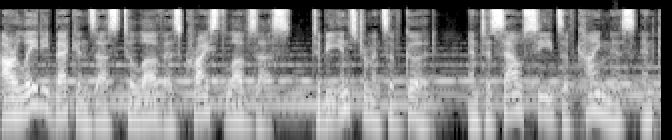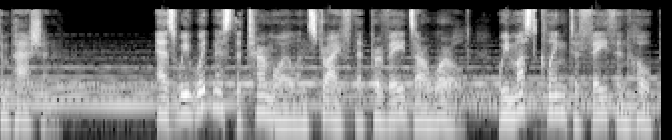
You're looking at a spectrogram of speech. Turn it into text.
Our Lady beckons us to love as Christ loves us, to be instruments of good, and to sow seeds of kindness and compassion. As we witness the turmoil and strife that pervades our world, we must cling to faith and hope,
